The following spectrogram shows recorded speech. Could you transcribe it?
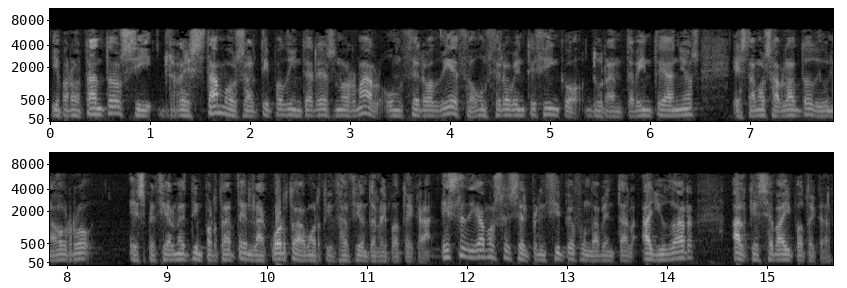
Y por lo tanto, si restamos al tipo de interés normal, un 0,10 o un 0,25 durante 20 años, estamos hablando de un ahorro especialmente importante en la cuarta amortización de la hipoteca. Este, digamos, es el principio fundamental, ayudar al que se va a hipotecar.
